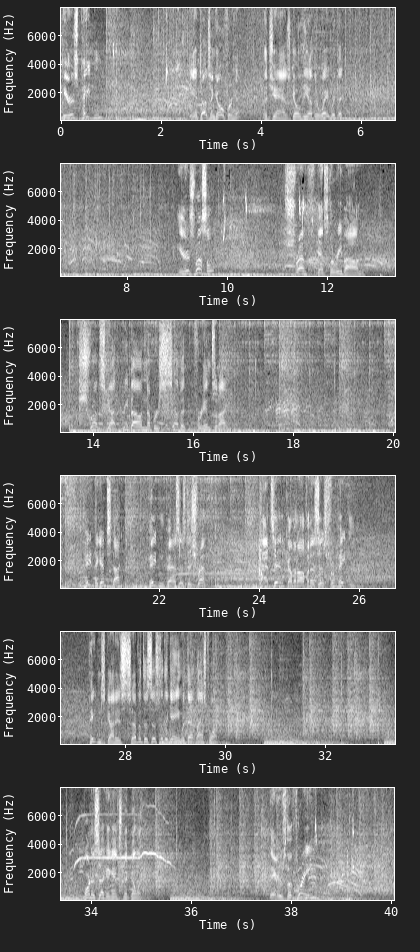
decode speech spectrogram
Here's Payton. It doesn't go for him. The Jazz go the other way with it. Here's Russell. Schrempf gets the rebound. Schrempf's got rebound number seven for him tonight. Payton against Stockton. Payton passes to Schrempf. That's in, coming off an assist from Payton. Payton's got his seventh assist of the game with that last one. Hornacek against McMillan. There's the three.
